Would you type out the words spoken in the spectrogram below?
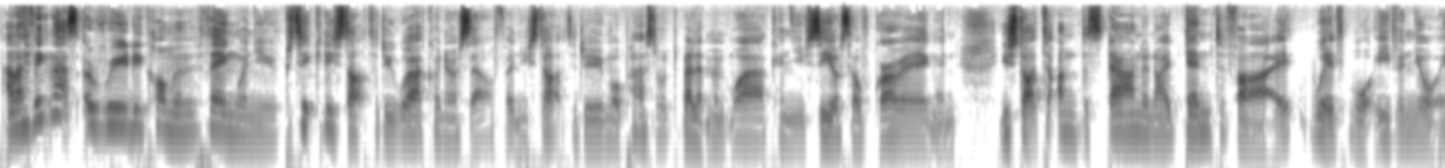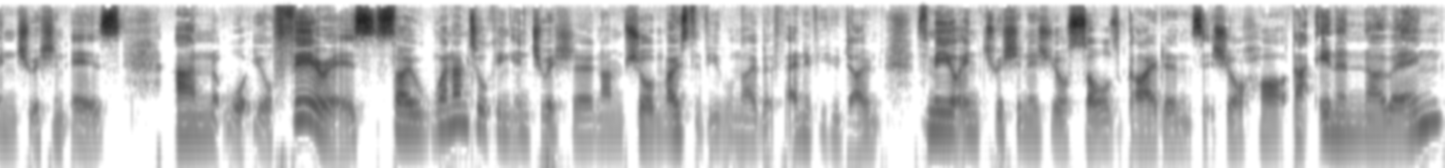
And I think that's a really common thing when you particularly start to do work on yourself and you start to do more personal development work and you see yourself growing and you start to understand and identify with what even your intuition is and what your fear is. So when I'm talking intuition, I'm sure most of you will know, but for any of you who don't, for me, your intuition is your soul's guidance, it's your heart, that inner knowing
